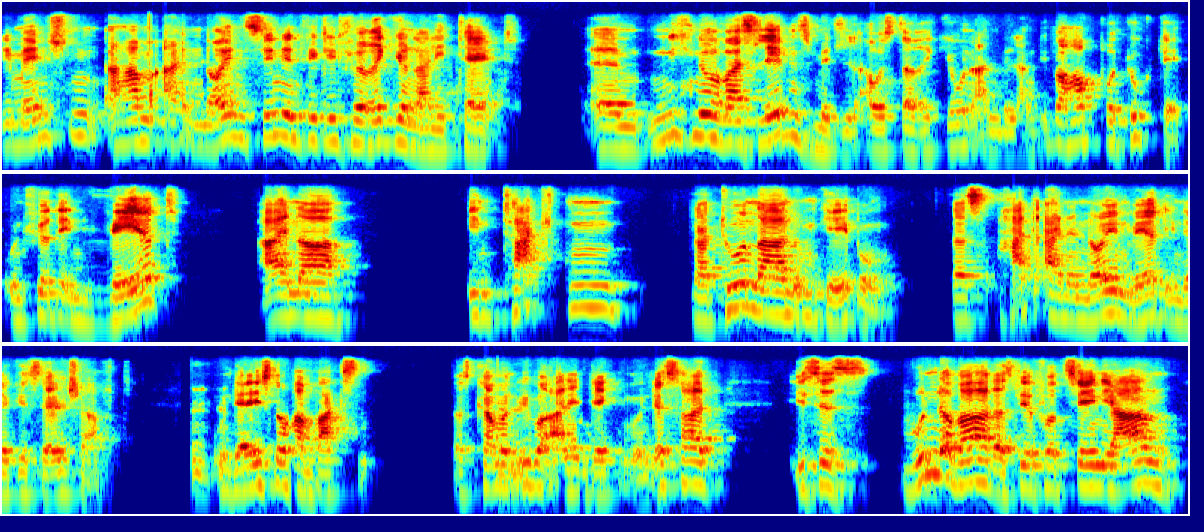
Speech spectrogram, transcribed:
die Menschen haben einen neuen Sinn entwickelt für Regionalität. Ähm, nicht nur was Lebensmittel aus der Region anbelangt, überhaupt Produkte und für den Wert einer intakten, naturnahen Umgebung. Das hat einen neuen Wert in der Gesellschaft. Mhm. Und der ist noch am Wachsen. Das kann man mhm. überall entdecken. Und deshalb ist es wunderbar, dass wir vor zehn Jahren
